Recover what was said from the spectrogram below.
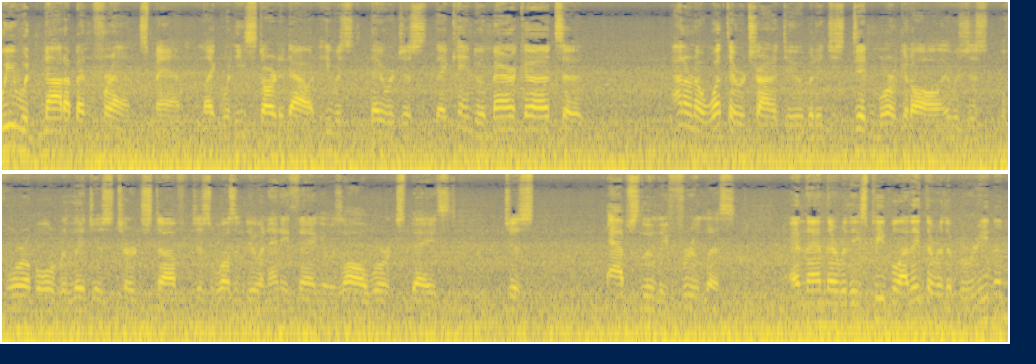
we would not have been friends man. Like when he started out he was they were just they came to america to i don't know what they were trying to do but it just didn't work at all. It was just horrible religious church stuff just wasn't doing anything. It was all works based just absolutely fruitless. And then there were these people i think there were the bereavement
